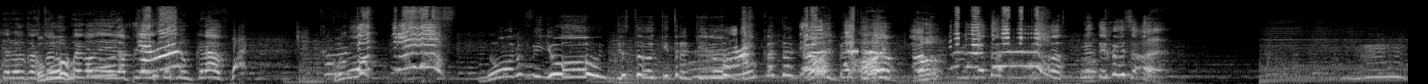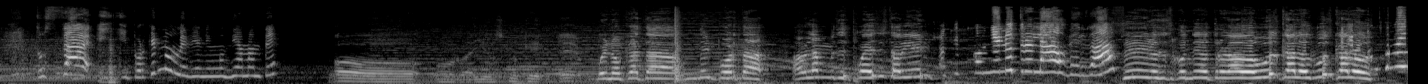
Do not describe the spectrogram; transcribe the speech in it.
Se lo gastó en un juego de la PlayStation Craft. ¿Cómo, ¿Cómo? No, no fui yo. Yo estaba aquí tranquilo. No, Cata, ¡Ay, espérate! ¡Ay! ¡Ah! ¡Cata! ¡Ah! ¡Déjame esa! Tú sabes. ¿Y por qué no me dio ningún diamante? Oh, oh rayos, creo que. Eh, bueno, Cata, no importa. Hablamos después, ¿está bien? Los escondí en otro lado, ¿verdad? Sí, los escondí en otro lado. Búscalos, búscalos. ¿Sabes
